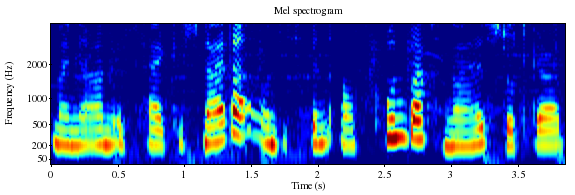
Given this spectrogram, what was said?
Mein Name ist Heike Schneider und ich bin aus Grunbach nahe Stuttgart.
